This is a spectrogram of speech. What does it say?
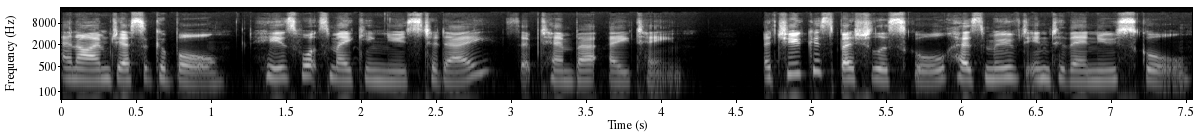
And I'm Jessica Ball. Here's what's making news today, September 18. Echuca Specialist School has moved into their new school.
